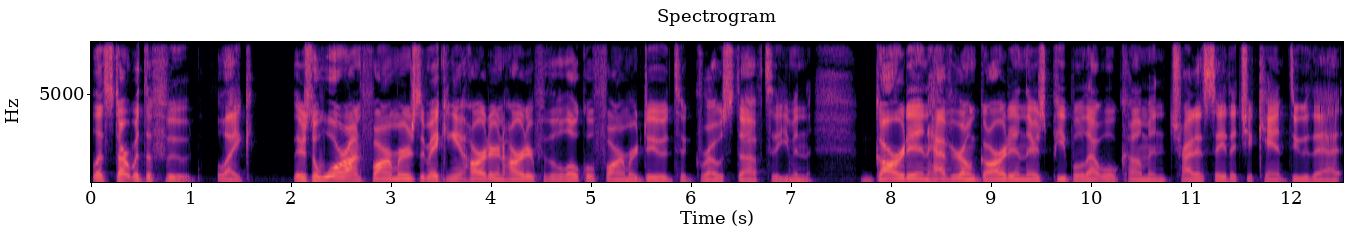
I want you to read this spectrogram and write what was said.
let's start with the food. Like there's a war on farmers. They're making it harder and harder for the local farmer dude to grow stuff, to even garden, have your own garden. There's people that will come and try to say that you can't do that.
